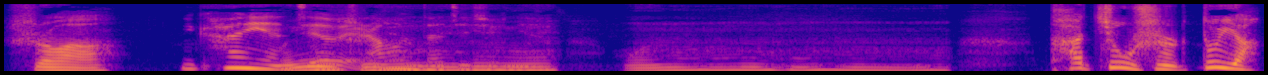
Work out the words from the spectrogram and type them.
是吗？你看一眼结尾，然后你再继续念。嗯，他就是对呀，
